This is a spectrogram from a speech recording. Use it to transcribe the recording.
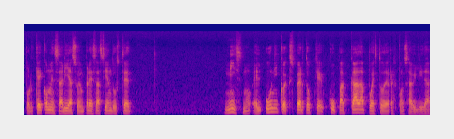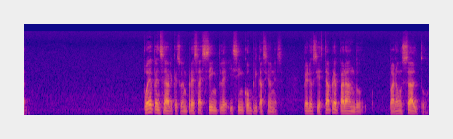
¿por qué comenzaría su empresa siendo usted mismo el único experto que ocupa cada puesto de responsabilidad? Puede pensar que su empresa es simple y sin complicaciones, pero si está preparando para un salto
